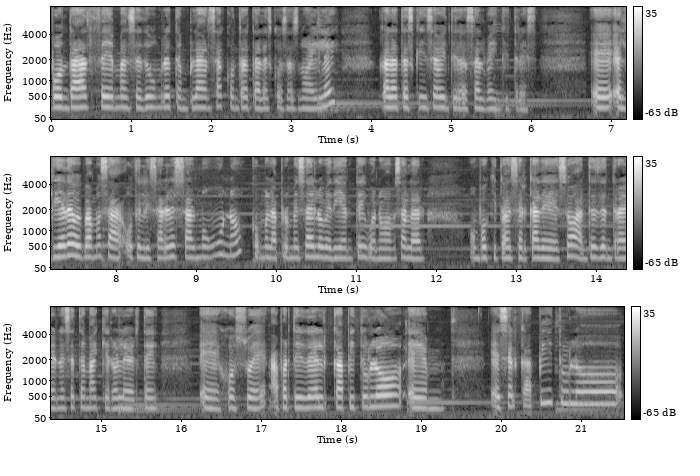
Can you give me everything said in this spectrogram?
bondad, fe, mansedumbre, templanza, contra tales cosas no hay ley. Gálatas 15, 22 al 23. Eh, el día de hoy vamos a utilizar el Salmo 1 como la promesa del obediente y bueno, vamos a hablar un poquito acerca de eso. Antes de entrar en ese tema, quiero leerte eh, Josué a partir del capítulo, em, es el capítulo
